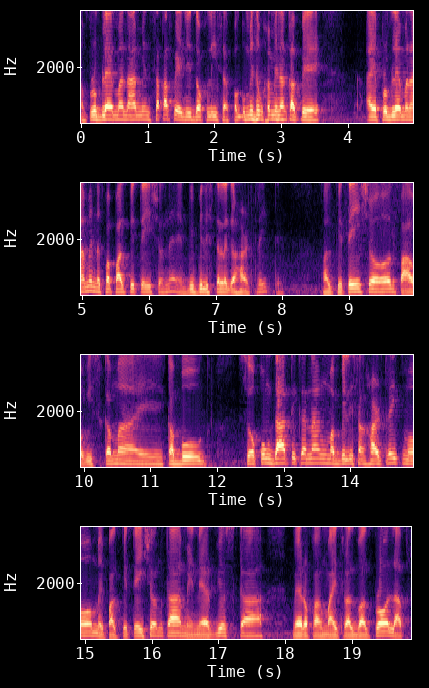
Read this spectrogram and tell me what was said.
ang problema namin sa kape ni Doc Lisa, pag uminom kami ng kape, ay problema namin, nagpa-palpitation na eh. Bibilis talaga heart rate eh. Palpitation, pawis kamay, kabog. So kung dati ka nang mabilis ang heart rate mo, may palpitation ka, may nervous ka, meron kang mitral valve prolapse,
